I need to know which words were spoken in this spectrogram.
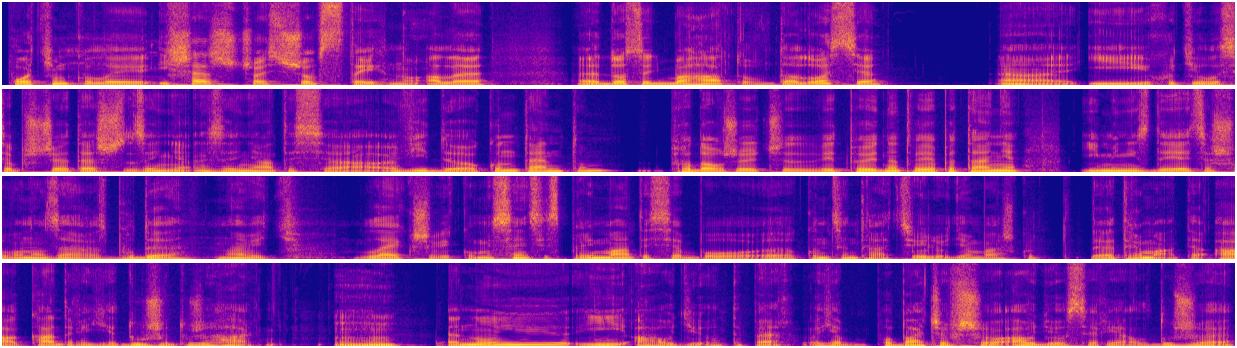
потім, коли і ще щось, що встигну, але е, досить багато вдалося. Е, і хотілося б ще теж зайнятися відеоконтентом, продовжуючи відповідь на твоє питання. І мені здається, що воно зараз буде навіть легше в якомусь сенсі сприйматися, бо е, концентрацію людям важко тримати, а кадри є дуже дуже гарні. Угу. Ну і і аудіо тепер. Я побачив, що аудіосеріал дуже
